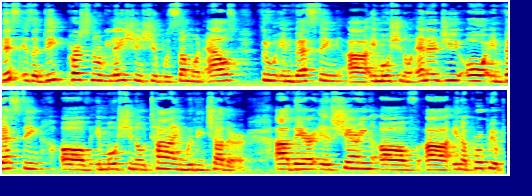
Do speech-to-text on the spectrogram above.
This is a deep personal relationship with someone else through investing uh, emotional energy or investing of emotional time with each other. Uh, there is sharing of uh, inappropriate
